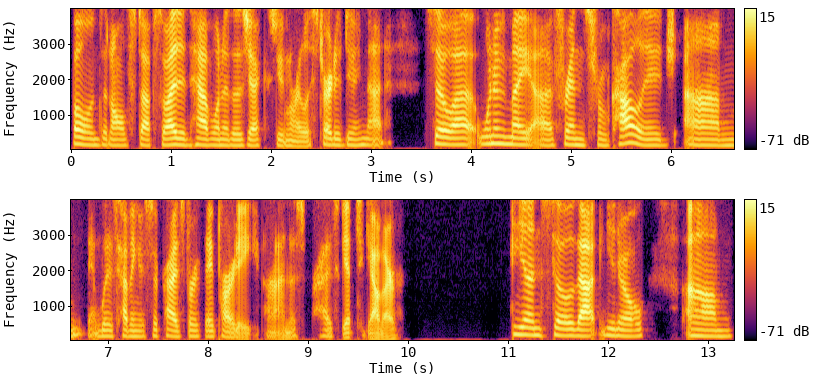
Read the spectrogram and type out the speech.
phones and all stuff. So I didn't have one of those yet because you didn't really started doing that. So uh, one of my uh, friends from college um, was having a surprise birthday party and a surprise get together, and so that you know, um,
